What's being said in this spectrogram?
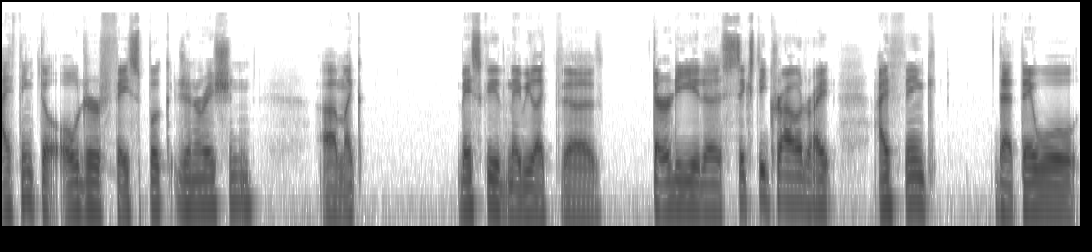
i think the older facebook generation um, like basically maybe like the 30 to 60 crowd, right? I think that they will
